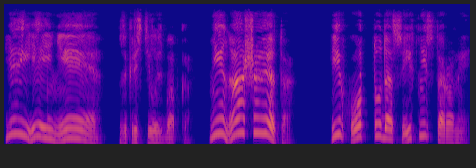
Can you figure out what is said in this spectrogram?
«Ей-ей-не!» — закрестилась бабка. «Не наше это! И вход туда с ихней стороны!»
